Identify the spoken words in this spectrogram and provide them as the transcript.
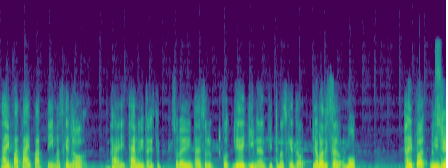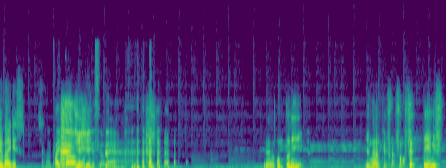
タイパタイパって言いますけど、うん、タイタイムに対して、それに対する利益なんて言ってますけど、山口さんはもう、タイパ20倍です。タイパーもいいですよね。いや本当に、なんていうんですか、その設定ミスっ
